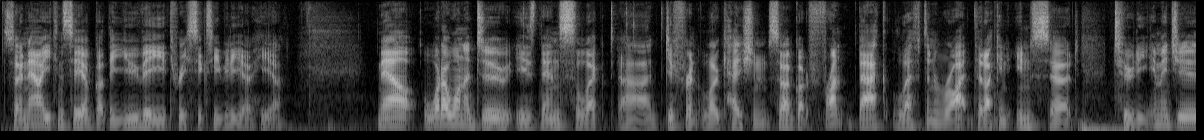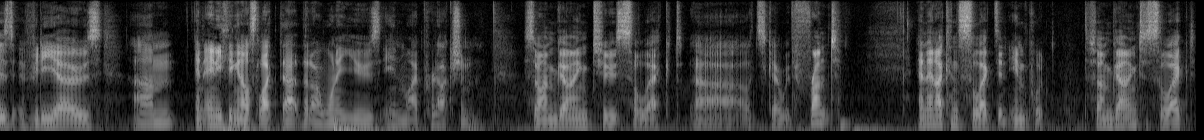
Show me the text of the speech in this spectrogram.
So now you can see I've got the UV 360 video here. Now, what I want to do is then select uh, different locations. So I've got front, back, left, and right that I can insert 2D images, videos, um, and anything else like that that I want to use in my production. So I'm going to select, uh, let's go with front, and then I can select an input. So I'm going to select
